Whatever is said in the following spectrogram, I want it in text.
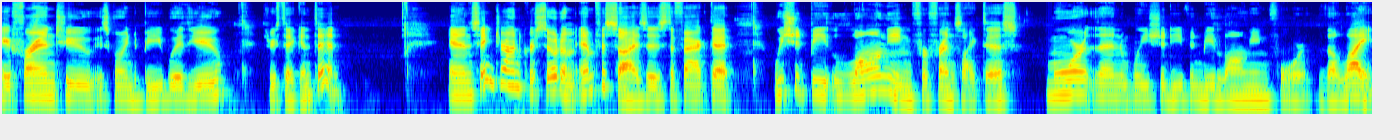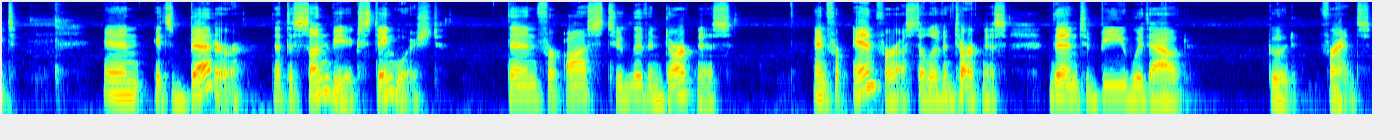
A friend who is going to be with you through thick and thin. And St. John Chrysostom emphasizes the fact that we should be longing for friends like this more than we should even be longing for the light. And it's better that the sun be extinguished than for us to live in darkness and for and for us to live in darkness than to be without good friends.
